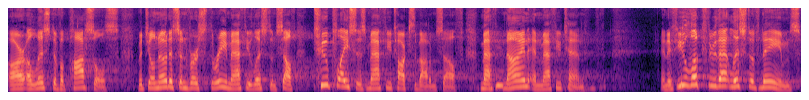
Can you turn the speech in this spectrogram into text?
are a list of apostles. But you'll notice in verse 3, Matthew lists himself. Two places Matthew talks about himself Matthew 9 and Matthew 10. And if you look through that list of names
